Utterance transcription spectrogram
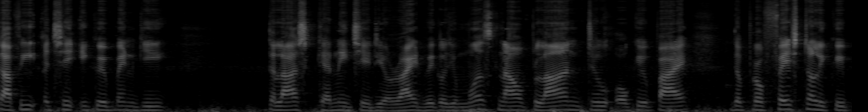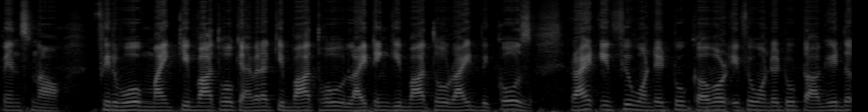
काफ़ी अच्छे इक्विपमेंट की the last Kailash Karnichediyo, right? Because you must now plan to occupy the professional equipments now. फिर वो माइक की बात हो कैमरा की बात हो लाइटिंग की बात हो right because right if you wanted to cover if you wanted to target the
